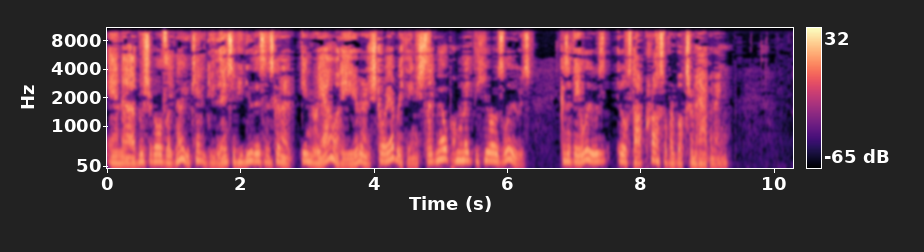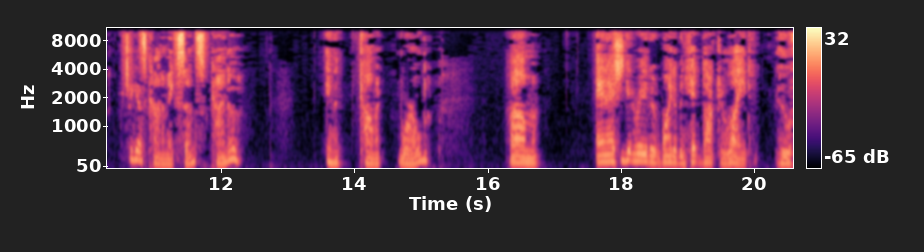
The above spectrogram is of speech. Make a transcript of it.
and uh, Booster Gold's like, "No, you can't do this. If you do this, it's gonna in reality, you're gonna destroy everything." She's like, "Nope, I'm gonna make the heroes lose, because if they lose, it'll stop crossover books from happening." Which I guess kind of makes sense, kind of, in the comic world. Um, and as she's getting ready to wind up and hit Doctor Light, who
